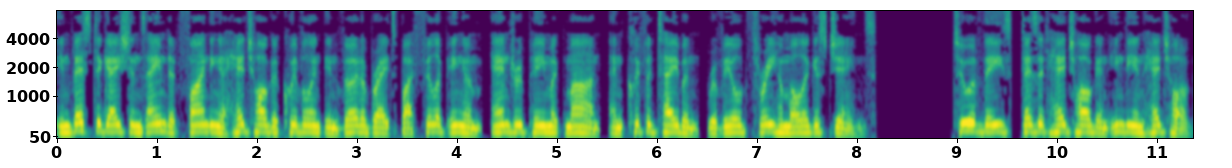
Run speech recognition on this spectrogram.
Investigations aimed at finding a hedgehog equivalent in vertebrates by Philip Ingham, Andrew P. McMahon, and Clifford Tabin, revealed three homologous genes. Two of these, desert hedgehog and Indian hedgehog,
